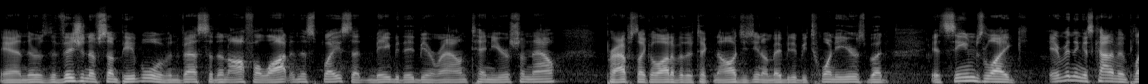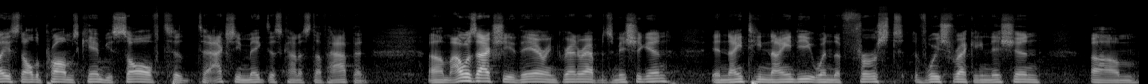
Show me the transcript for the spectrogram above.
And there's the vision of some people who have invested an awful lot in this place that maybe they'd be around 10 years from now. Perhaps like a lot of other technologies, you know, maybe it'd be 20 years, but it seems like everything is kind of in place and all the problems can be solved to, to actually make this kind of stuff happen. Um, I was actually there in Grand Rapids, Michigan in 1990 when the first voice recognition um,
